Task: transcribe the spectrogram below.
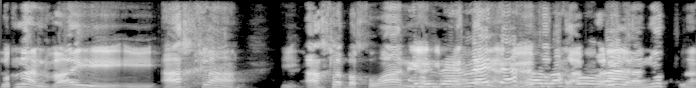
בוא'נה, ענווה היא, היא אחלה, היא אחלה בחורה, אני, אני מת עליה, אני אוהב אותה, בא לי לענות לה.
